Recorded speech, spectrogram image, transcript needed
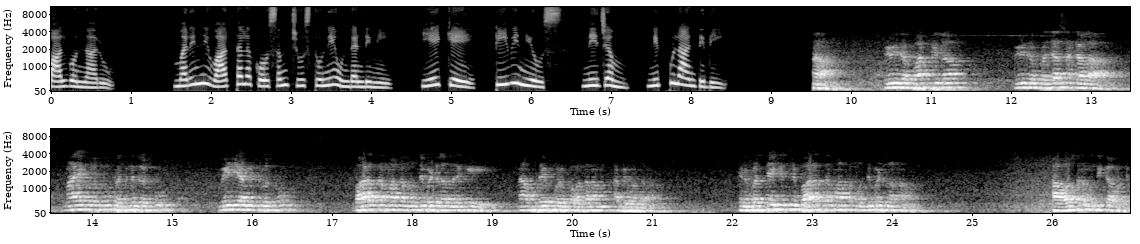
పాల్గొన్నారు. మరిన్ని వార్తల కోసం చూస్తూనే ఉండండి మీ ఏకే టీవీ న్యూస్. నిజం నిప్పులాంటిది. వివిధ పార్టీల వివిధ ప్రజా సంఘాల నాయకులకు ప్రతినిధులకు మీడియా మిత్రులకు భారత మాత ముద్దు బిడ్డలందరికీ నా హృదయపూర్వక వందనం అభివందనం. నేను ప్రత్యేకించి భారత మాత ముద్దు బిడ్డలు ఆ అవసరం ఉంది కాబట్టి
